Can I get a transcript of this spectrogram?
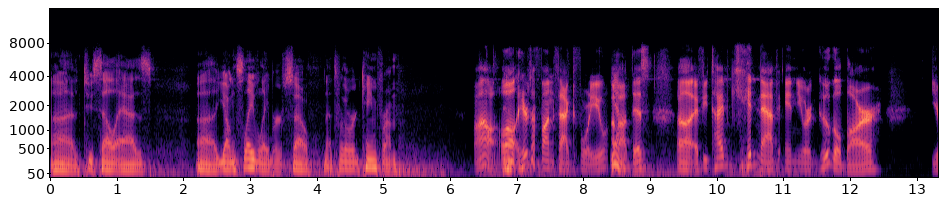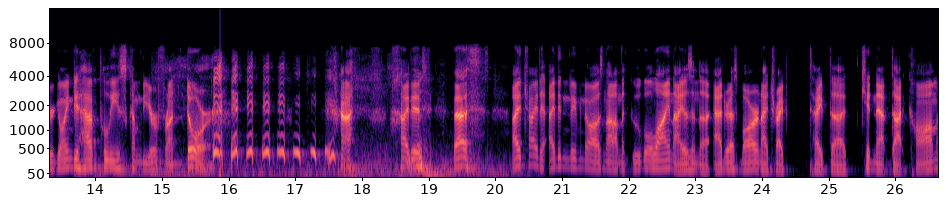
uh, to sell as uh, young slave labor. So that's where the word came from. Wow. Well, here's a fun fact for you Yeah. about this. Uh, if you type kidnap in your Google bar, you're going to have police come to your front door. I did that. I tried. I didn't even know I was not on the Google line. I was in the address bar and I tried typed uh, kidnap.com.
